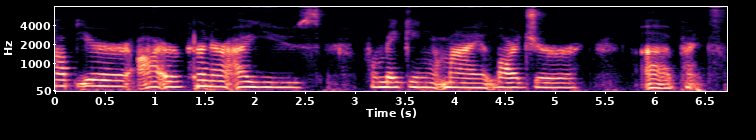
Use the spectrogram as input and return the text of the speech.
Copier or printer I use for making my larger uh, prints.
